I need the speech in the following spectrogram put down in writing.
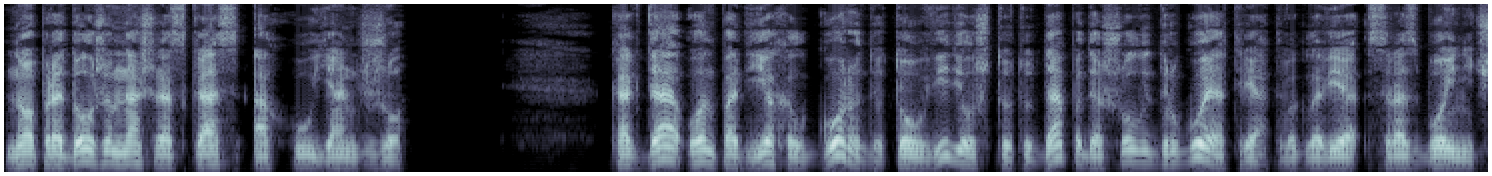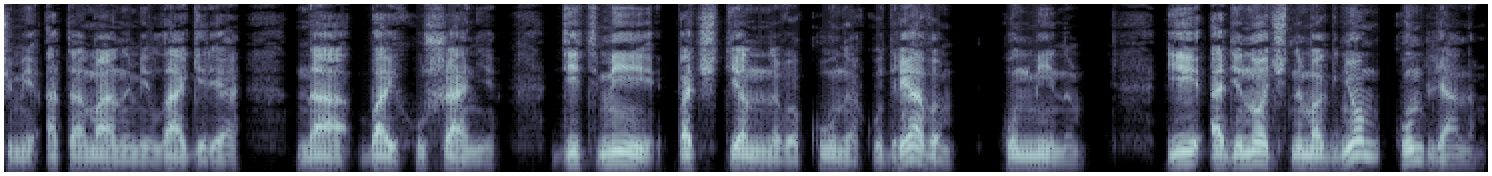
Но продолжим наш рассказ о Ху Янчжо. Когда он подъехал к городу, то увидел, что туда подошел и другой отряд во главе с разбойничьими атаманами лагеря на Байхушане, детьми почтенного куна Кудрявым, кунмином, и одиночным огнем кунляном.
